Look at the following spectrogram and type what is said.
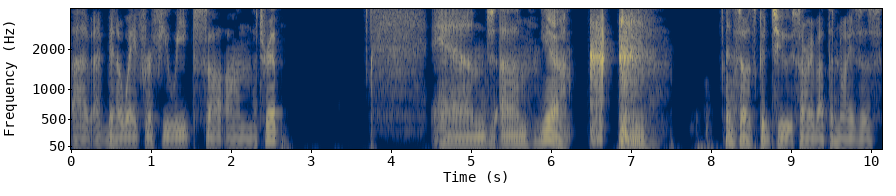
I've been away for a few weeks uh, on the trip, and um, yeah, and so it's good to. Sorry about the noises.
